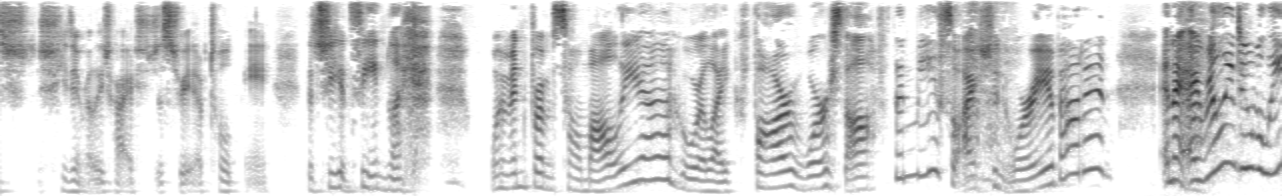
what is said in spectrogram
she didn't really try. She just straight up told me that she had seen like women from Somalia who were like far worse off than me, so I shouldn't worry about it. And I, I really do believe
